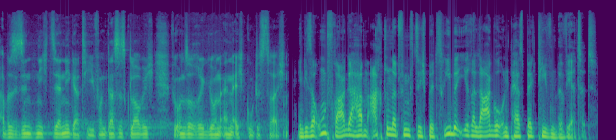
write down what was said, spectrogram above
aber sie sind nicht sehr negativ. Und das ist, glaube ich, für unsere Region ein echt gutes Zeichen. In dieser Umfrage haben 850 Betriebe ihre Lage und Perspektiven bewertet.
